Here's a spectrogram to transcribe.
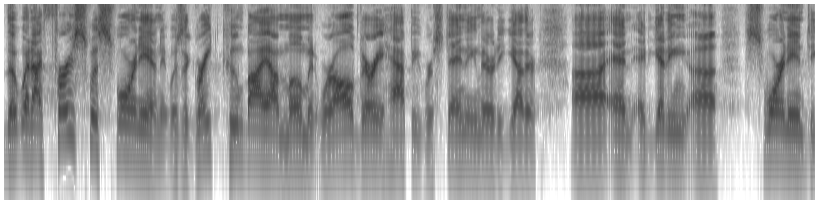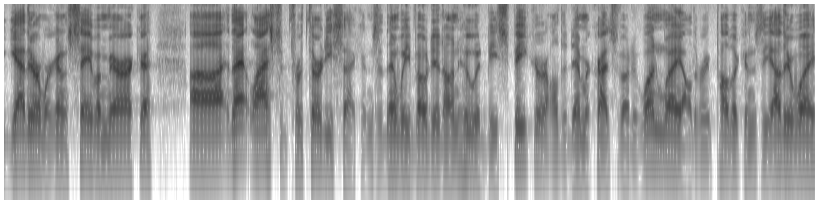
The, when I first was sworn in, it was a great kumbaya moment. We're all very happy. We're standing there together uh, and, and getting uh, sworn in together, and we're going to save America. Uh, that lasted for 30 seconds. And then we voted on who would be Speaker. All the Democrats voted one way, all the Republicans the other way.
